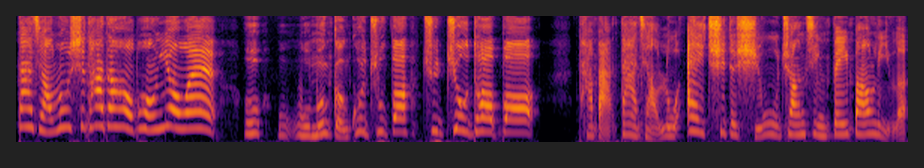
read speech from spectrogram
大角鹿是他的好朋友哎。哦，我们赶快出发去救他吧。他把大角鹿爱吃的食物装进背包里了。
